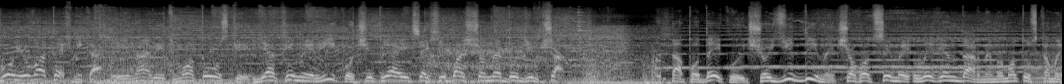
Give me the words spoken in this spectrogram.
бойова техніка і навіть мотузки, якими Ріко чіпляється хіба що не до дівчат. Та подейкують, що єдине, чого цими легендарними мотузками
